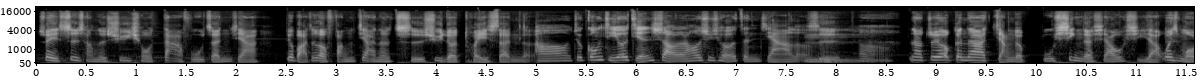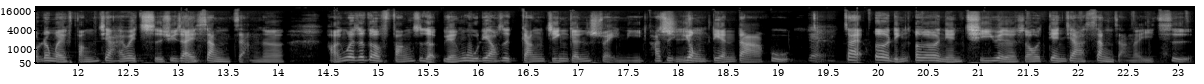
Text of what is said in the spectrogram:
所以市场的需求大幅增加。又把这个房价呢持续的推升了哦，就供给又减少了，然后需求又增加了。是，嗯，那最后跟大家讲个不幸的消息啊，为什么我认为房价还会持续在上涨呢？好，因为这个房子的原物料是钢筋跟水泥，它是用电大户。对，在二零二二年七月的时候，电价上涨了一次。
